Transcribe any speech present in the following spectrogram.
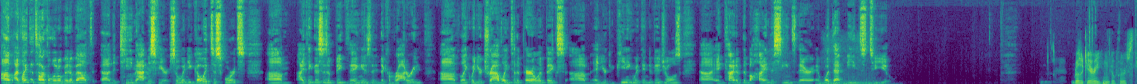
um, I'd like to talk a little bit about uh, the team atmosphere. So when you go into sports, um, I think this is a big thing: is the camaraderie. uh, like when you're traveling to the Paralympics um, and you're competing with individuals uh, and kind of the behind the scenes there and what that means to you. Brother Gary, you can go first.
